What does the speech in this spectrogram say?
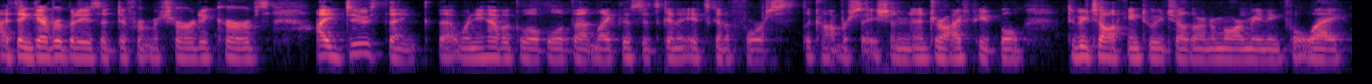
I think everybody is at different maturity curves. I do think that when you have a global event like this, it's gonna it's gonna force the conversation and drive people to be talking to each other in a more meaningful way.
